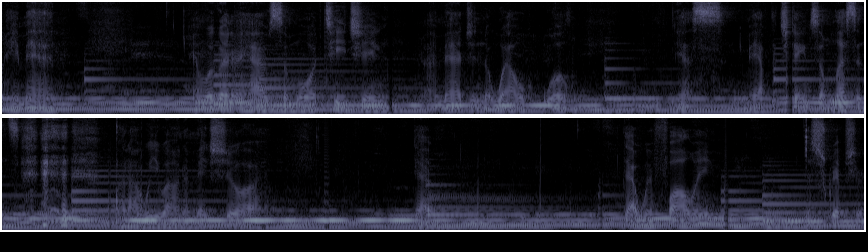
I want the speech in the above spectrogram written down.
Amen. And we're going to have some more teaching. I imagine the well will, yes, you may have to change some lessons, but uh, we want to make sure that that we're following the scripture.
